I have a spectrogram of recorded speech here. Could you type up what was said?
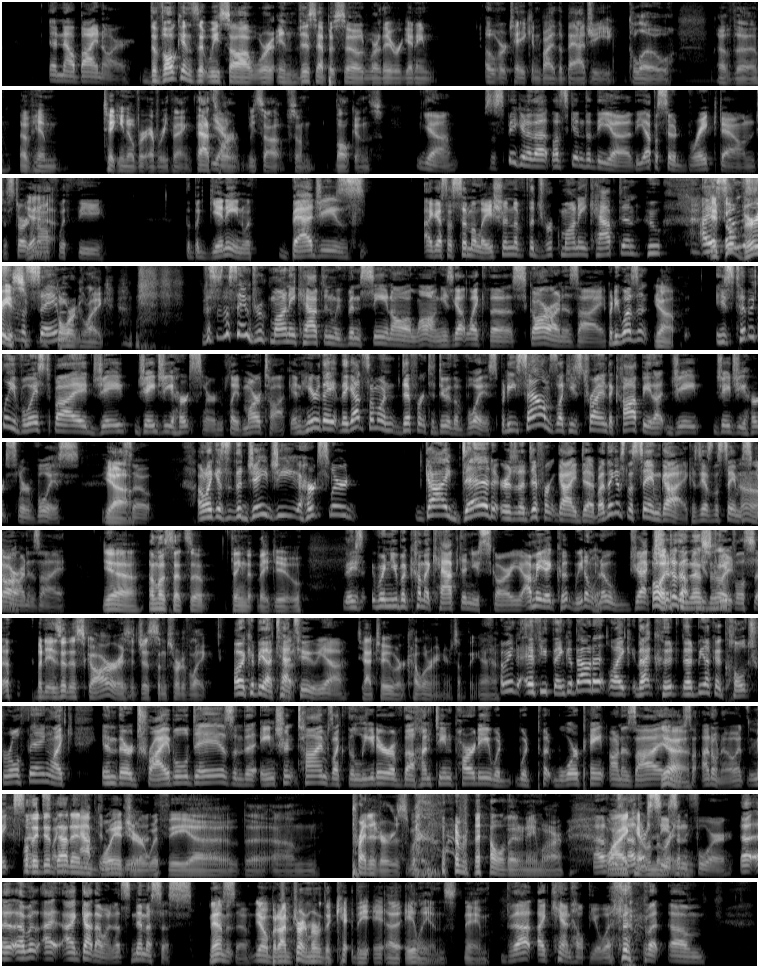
and now Binar. The Vulcans that we saw were in this episode where they were getting overtaken by the Badgey glow of the of him taking over everything. That's Yeah. where we saw some Vulcans. Yeah. So speaking of that, let's get into the uh, the episode breakdown. Just starting Yeah. off with the the beginning with Badgey's, I guess, assimilation of the Drookmani captain, who I it assume felt very is the same. Borg like. This is the same Drookmani captain we've been seeing all along. He's got like the scar on his eye, but he wasn't. Yeah. He's typically voiced by J J G Hertzler, who played Martok, and here they they got someone different to do the voice, but he sounds like he's trying to copy that J J G Hertzler voice. Yeah. So I'm like, is the J.G. Hertzler guy dead, or is it a different guy dead? But I think it's the same guy because he has the same Oh. scar on his eye. yeah. Unless that's a thing that they do. They, when you become a captain, you scar you. I mean, it could. We don't Yeah. know jack Well, it shit doesn't about these people, so But is it a scar or is it just some sort of like oh, it could be a tattoo. yeah. tattoo or coloring or something? Yeah. I mean, if you think about it, like that could that'd be like a cultural thing. Like in their tribal days and the ancient times, like the leader of the hunting party would would put war paint on his eye. Yeah. so- I don't know. It makes sense. Well, they did like, that in captain would do Voyager that. with the uh the um predators, whatever the hell their name are. Was why I can't remember season anything. four. Uh, uh, I, I, got that one. That's Nemesis. Nem- So. No, but I'm trying to remember the the uh, alien's name. That I can't help you with, but um,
